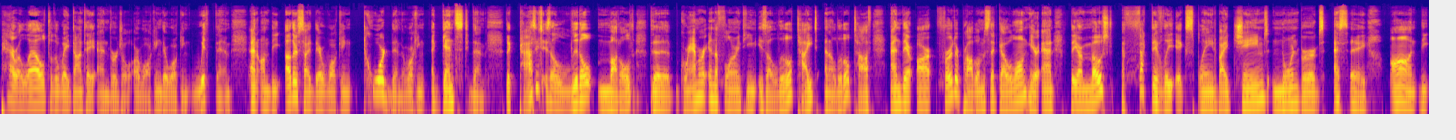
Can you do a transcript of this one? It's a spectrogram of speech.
parallel to the way Dante and Virgil are walking. They're walking with them. And on the other side, they're walking toward them. They're walking against them. The passage is a little muddled. The grammar in the Florentine is a little tight and a little tough. And there are further problems that go along here. And they are most effectively explained by James Nohrnberg's essay on the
